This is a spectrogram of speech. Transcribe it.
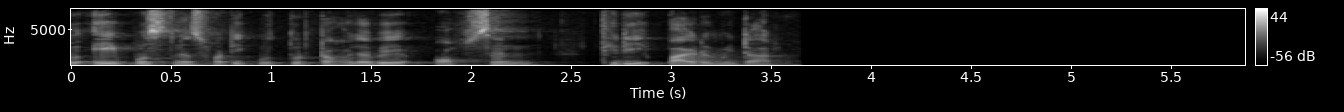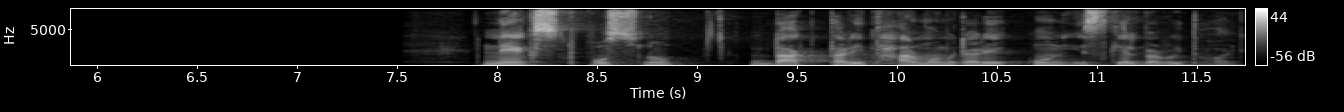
তো এই প্রশ্নের সঠিক উত্তরটা হয়ে যাবে অপশন থ্রি পাইরোমিটার নেক্সট প্রশ্ন, ডাক্তারি থার্মোমিটারে কোন স্কেল ব্যবহৃত হয়?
